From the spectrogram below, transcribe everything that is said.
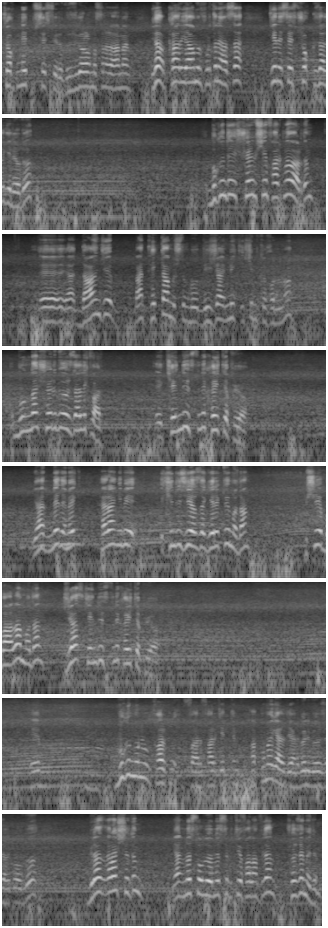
Çok net bir ses veriyordu. Rüzgar olmasına rağmen ya kar, yağmur, fırtına yağsa gene ses çok güzel geliyordu. Bugün de şöyle bir şeyin farkına vardım. Ee, daha önce ben tekte almıştım bu DJI Mic 2 mikrofonunu. Bunda şöyle bir özellik var. Ee, kendi üstüne kayıt yapıyor. Yani ne demek? Herhangi bir ikinci cihazda gerek duymadan, bir şeye bağlanmadan cihaz kendi üstüne kayıt yapıyor. Ee, bugün bunu fark, fark, fark ettim. Aklıma geldi yani böyle bir özellik olduğu. Biraz araştırdım. Yani nasıl oluyor, nasıl bitiyor falan filan çözemedim.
